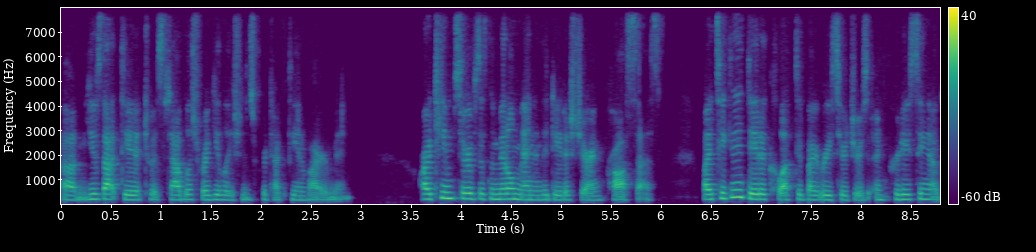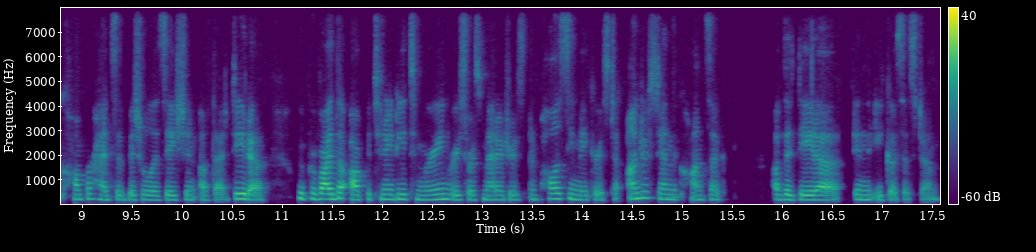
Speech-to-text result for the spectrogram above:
um, use that data to establish regulations to protect the environment. Our team serves as the middleman in the data sharing process. By taking the data collected by researchers and producing a comprehensive visualization of that data, we provide the opportunity to marine resource managers and policymakers to understand the concept of the data in the ecosystem.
